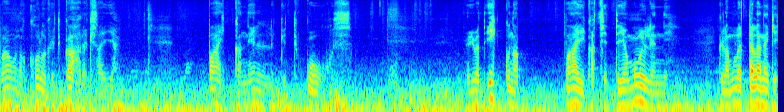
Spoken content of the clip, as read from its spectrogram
Vauno 38 ja paikka 46. Myyvät ikkunapaikat sitten jo muille, niin kyllä mulle tällainenkin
